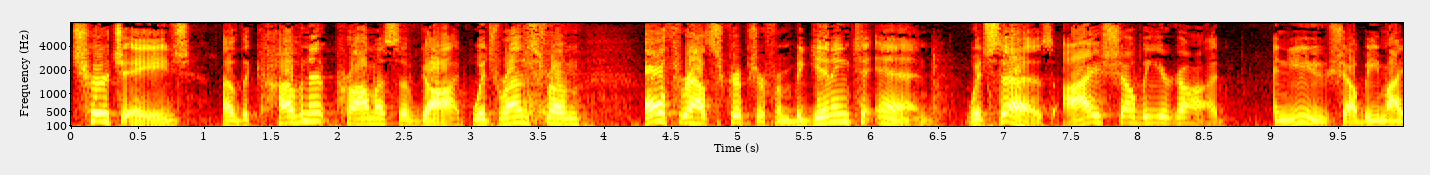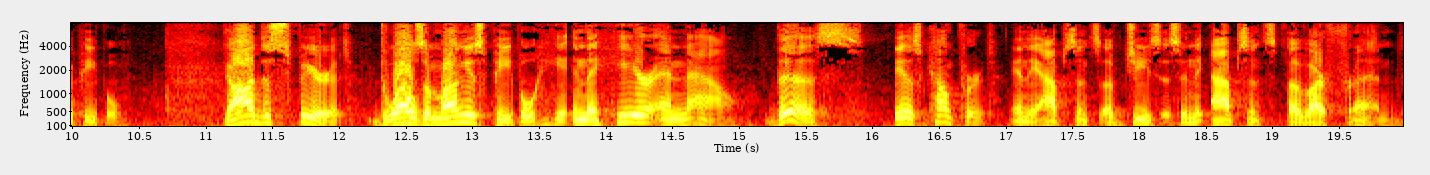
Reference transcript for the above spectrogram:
church age of the covenant promise of God, which runs from all throughout Scripture, from beginning to end, which says, I shall be your God, and you shall be my people. God the Spirit dwells among his people in the here and now. This is comfort in the absence of Jesus, in the absence of our friend.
